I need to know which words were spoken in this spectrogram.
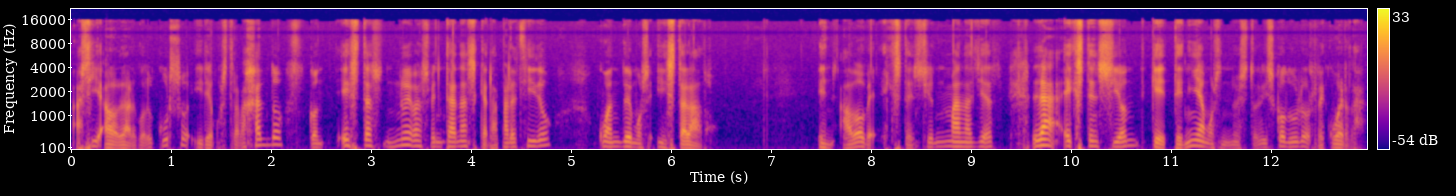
Así a lo largo del curso iremos trabajando con estas nuevas ventanas que han aparecido cuando hemos instalado en Adobe Extension Manager la extensión que teníamos en nuestro disco duro, recuerda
